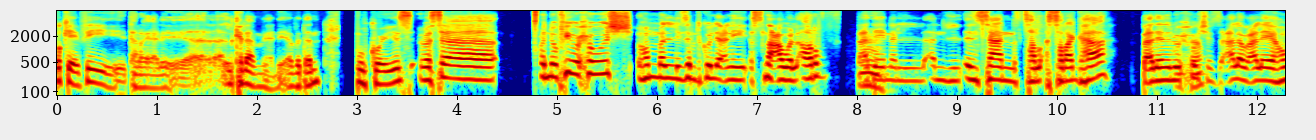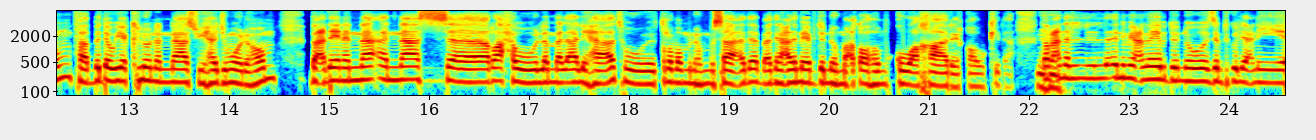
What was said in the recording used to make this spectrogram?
أوكي في ترى يعني آه، الكلام يعني ابدا مو كويس. بس آه، إنه في وحوش هم اللي زي ما تقول يعني صنعوا الأرض بعدين ال- الإنسان سرقها بعدين الوحوش زعلوا عليهم فبدأوا يأكلون الناس ويهاجمونهم. بعدين النا- الناس آه، راحوا لما الآلهات وطلبوا منهم مساعدة بعدين على ما يبدو إنهم أعطوهم قوة خارقة وكذا. طبعا الأنمي على ما يبدو إنه زي ما تقول يعني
